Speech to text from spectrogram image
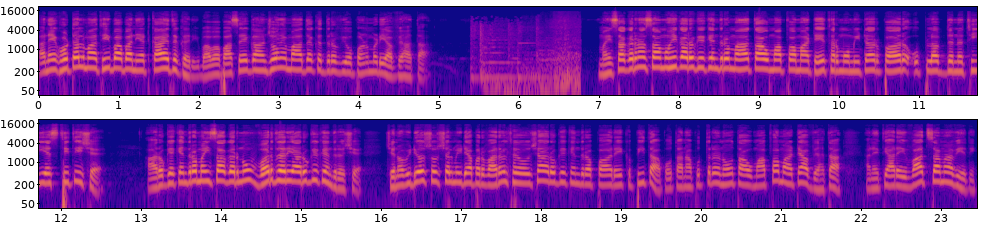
અને એક હોટલમાંથી બાબાની અટકાયત કરી. બાબા પાસે ગાંજો અને માદક દ્રવ્યો પણ મળી આવ્યા હતા. મહીસાગરના સામૂહિક આરોગ્ય કેન્દ્રમાં તાવ માપવા માટે થર્મોમીટર પર ઉપલબ્ધ નથી એ સ્થિતિ છે. આરોગ્ય કેન્દ્ર મહીસાગરનું વરધરી આરોગ્ય કેન્દ્ર છે, જેનો વીડિયો સોશિયલ મીડિયા પર વાયરલ થયો છે. આરોગ્ય કેન્દ્ર પર એક પિતા પોતાના પુત્રનો તાવ માપવા માટે આવ્યા હતા અને ત્યારે એ વાત સામે આવી હતી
